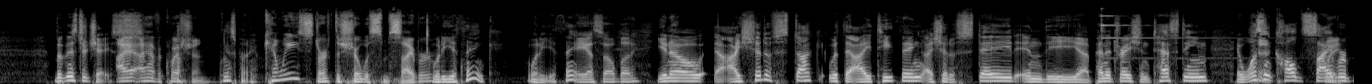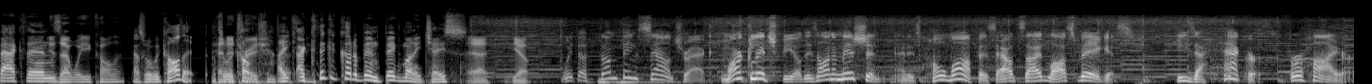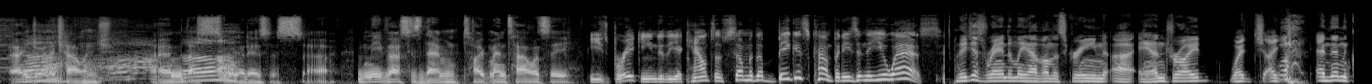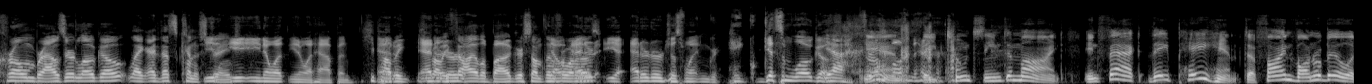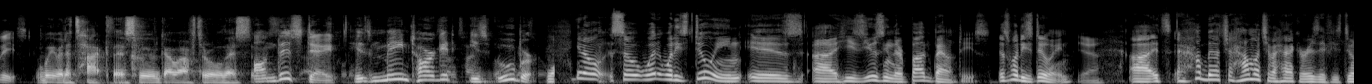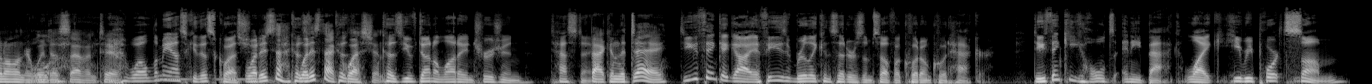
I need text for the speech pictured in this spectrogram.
But Mr. Chase, I, I have a question. yes, buddy. Can we start the show with some cyber? What do you think? What do you think? ASL, buddy? You know, I should have stuck with the IT thing. I should have stayed in the uh, penetration testing. It wasn't called cyber Wait, back then. Is that what you call it? That's what we called it. That's what we called it. Penetration I, I think it could have been big money, Chase. Uh, yep. With a thumping soundtrack, Mark Litchfield is on a mission at his home office outside Las Vegas. He's a hacker for hire. I enjoy Ah. the challenge. Um, that's all it is. It's uh, me versus them type mentality. He's breaking into the accounts of some of the biggest companies in the U.S. They just randomly have on the screen uh, Android, which I, and then the Chrome browser logo. Like I, that's kind of You, strange. you, you know what? You know what happened? he probably, Edi- he probably filed a bug or something no, for one of editor, those. yeah, editor just went and gr- hey, get some logos. Yeah. Throw 'em on And there. they don't seem to mind. In fact, they pay him to find vulnerabilities. We would attack this. We would go after all this. On this day, his main target is Uber. You know, so what what he's doing is uh, he's using their bug bounties. Is what he's doing. Yeah. Uh, it's how much how much of a hacker is he if he's doing all under Windows Seven too? Well, let me ask you this question. What is that- what is that question? Because you've done a lot of intrusion testing. Back in the day, Do you think a guy, if he really considers himself a quote unquote hacker, do you think he holds any back? Like he reports some,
